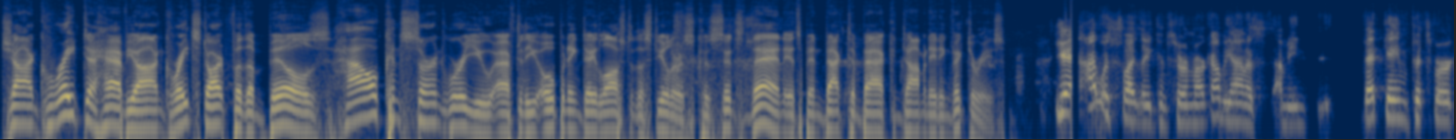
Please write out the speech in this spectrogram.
John, great to have you on. Great start for the Bills. How concerned were you after the opening day loss to the Steelers? Because since then, it's been back to back dominating victories. Yeah, I was slightly concerned, Marc. I'll be honest. I mean, that game, Pittsburgh,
